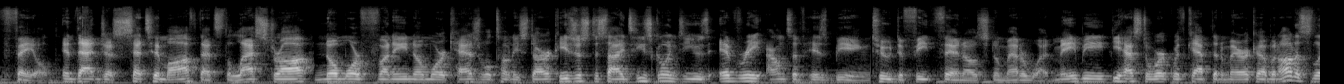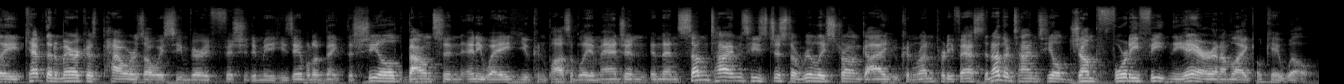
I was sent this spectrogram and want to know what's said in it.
failed. And that just sets him off. That's the last straw. No more funny, no more casual Tony Stark. He just decides he's going to use every ounce of his being to defeat Thanos no matter what. Maybe he has to work with Captain America, but honestly, Captain America's powers always seem very fishy to me. He's able to make the shield bounce in any way you can possibly imagine. And then sometimes he's just a really strong guy who can run pretty fast, and other times he'll jump 40 feet in the air, and I'm like, okay, well,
